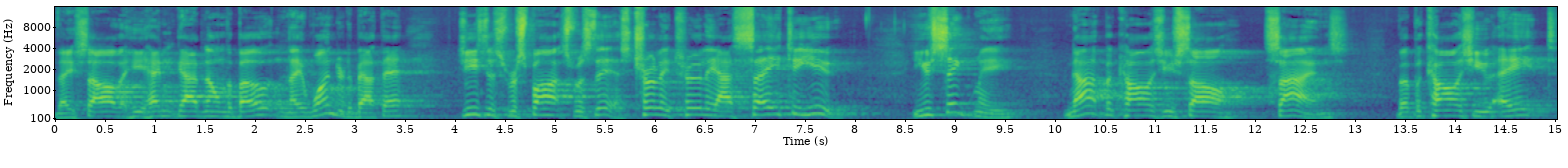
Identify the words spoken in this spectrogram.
They saw that he hadn't gotten on the boat and they wondered about that. Jesus' response was this Truly, truly, I say to you, you seek me not because you saw signs, but because you ate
